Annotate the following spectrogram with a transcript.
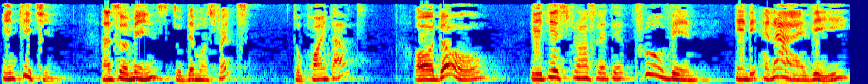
in teaching. And so it means to demonstrate, to point out, although it is translated proving in the NIV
